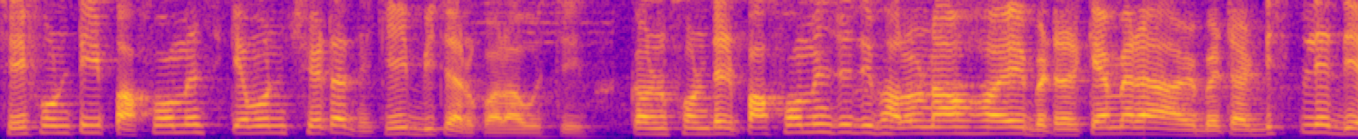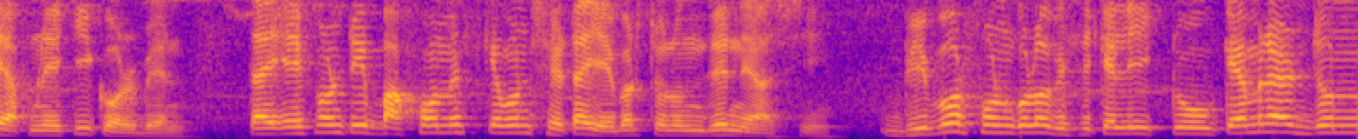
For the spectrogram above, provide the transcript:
সেই ফোনটির পারফরমেন্স কেমন, সেটা দেখেই বিচার করা উচিত। কারণ ফোনটির পারফরমেন্স যদি ভালো না হয় বেটার ক্যামেরা আর বেটার ডিসপ্লে দিয়ে আপনি কি করবেন? তাই এই ফোনটির পারফরমেন্স কেমন সেটাই এবার চলুন জেনে আসি। ভিভোর ফোনগুলো বেসিক্যালি একটু ক্যামেরার জন্য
